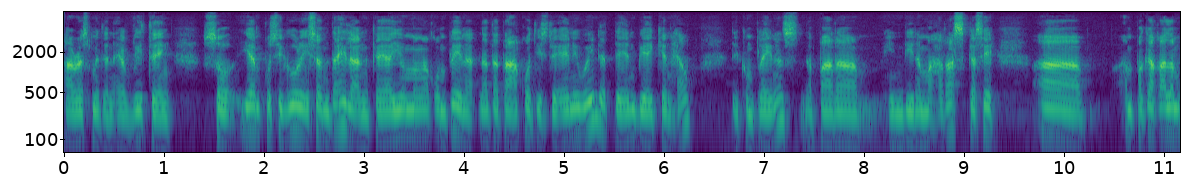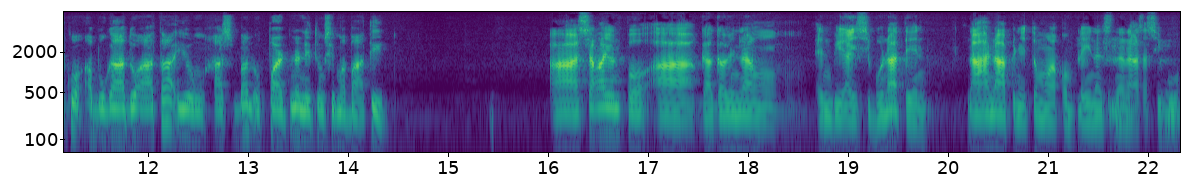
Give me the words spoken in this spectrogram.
harassment and everything. So yan po siguro isang dahilan kaya yung mga complainant natatakot. Is there any way that the NBI can help the complainants na para hindi na maharas? Kasi uh, ang pagkakalam ko, abogado ata yung husband o partner nitong si Mabatid. Ah, sa ngayon po, ah, gagawin ng NBI Cebu natin, nahanapin itong mga complainants na nasa Cebu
